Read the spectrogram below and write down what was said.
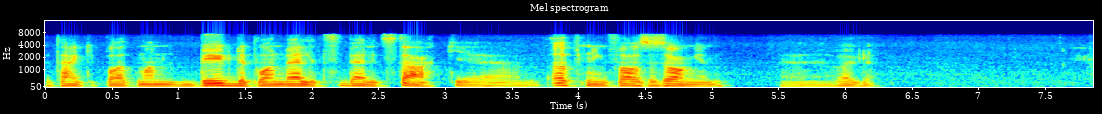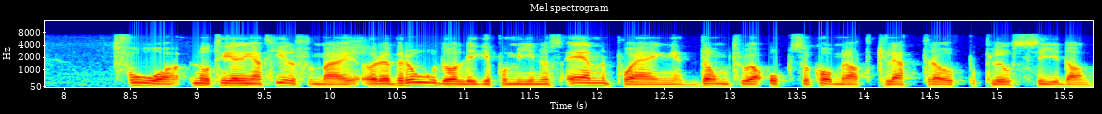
med tanke på att man byggde på en väldigt, väldigt stark eh, öppning för säsongen eh, Rögle. Två noteringar till för mig. Örebro då ligger på minus en poäng. De tror jag också kommer att klättra upp på plussidan.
